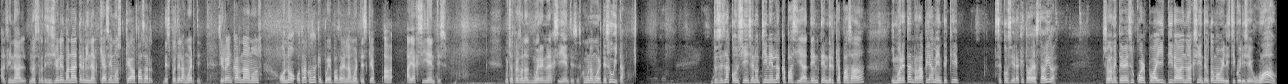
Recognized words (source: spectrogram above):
al final, nuestras decisiones van a determinar qué hacemos, qué va a pasar después de la muerte. Si reencarnamos o no. Otra cosa que puede pasar en la muerte es que hay accidentes. Muchas personas mueren en accidentes, es como una muerte súbita. Entonces la conciencia no tiene la capacidad de entender qué ha pasado y muere tan rápidamente que se considera que todavía está viva. Solamente ve su cuerpo ahí tirado en un accidente automovilístico y dice, wow,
